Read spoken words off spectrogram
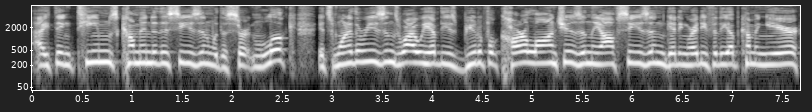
I think teams come into the season with a certain look. It's one of the reasons why we have these beautiful car launches in the off season, getting ready for the upcoming year.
